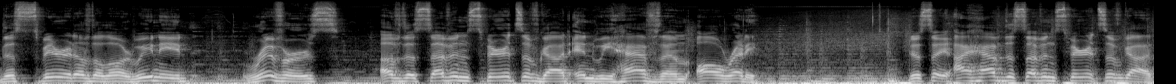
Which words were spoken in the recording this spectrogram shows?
the Spirit of the Lord. We need rivers of the seven spirits of God, and we have them already. Just say, I have the seven spirits of God.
